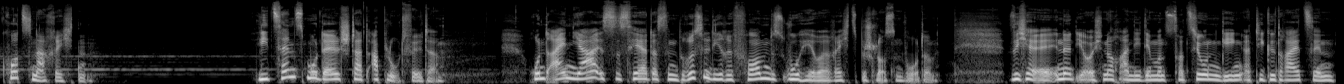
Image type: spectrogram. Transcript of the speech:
Kurznachrichten. Lizenzmodell statt Uploadfilter. Rund ein Jahr ist es her, dass in Brüssel die Reform des Urheberrechts beschlossen wurde. Sicher erinnert ihr euch noch an die Demonstrationen gegen Artikel 13.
